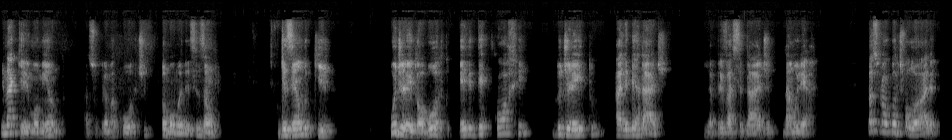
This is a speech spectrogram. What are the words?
E, naquele momento, a Suprema Corte tomou uma decisão dizendo que o direito ao aborto ele decorre do direito à liberdade e à privacidade da mulher. Então, a Suprema Corte falou: olha,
